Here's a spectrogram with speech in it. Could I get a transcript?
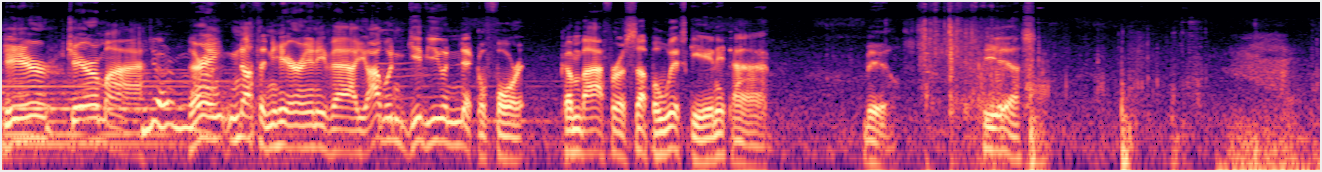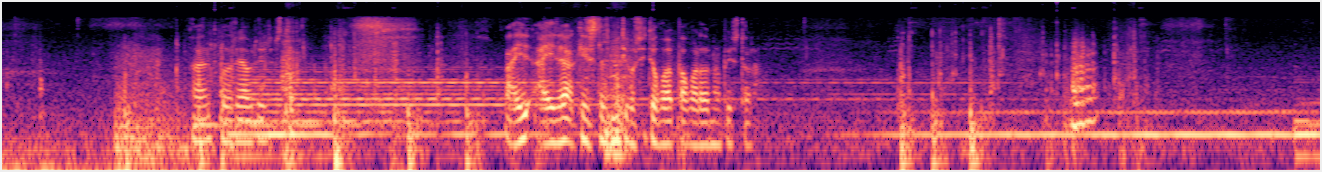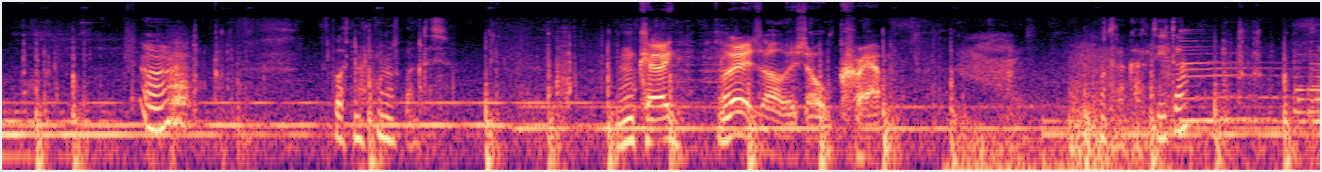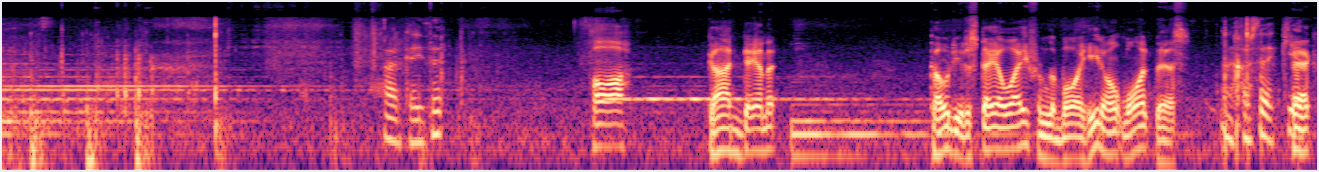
Dear Jeremiah, Jeremiah. there ain't nothing here of any value. I wouldn't give you a nickel for it. Come by for a sup of whiskey anytime. Bill. Yes. A ver, podría abrir esto. Ahí, ahí, aquí está el mítico sitio para guardar una pistola. Ah. Pues no, unos guantes. Okay. Where's all this old crap? Otra cartita. A ver qué dice. Pa, God damn it. Told you to stay away from the boy. He don't want this. Me dejaste de quieto. Heck,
